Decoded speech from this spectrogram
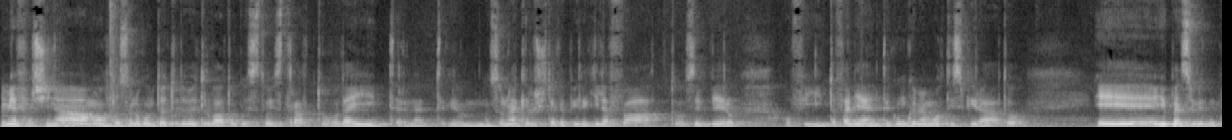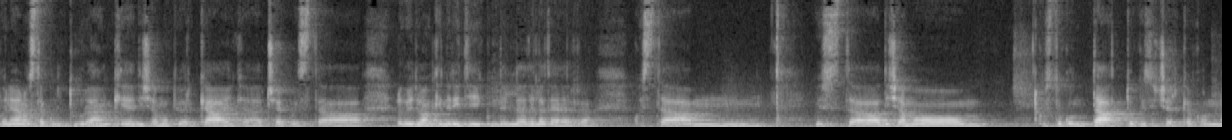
Mi affascina molto, sono contento di aver trovato questo estratto da internet, che non sono neanche riuscito a capire chi l'ha fatto, se è vero o finto, fa niente, comunque mi ha molto ispirato e io penso che comunque nella nostra cultura anche diciamo più arcaica c'è questa, lo vedo anche nei riti della, della terra, questa, mm, questa, diciamo, questo contatto che si cerca con,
